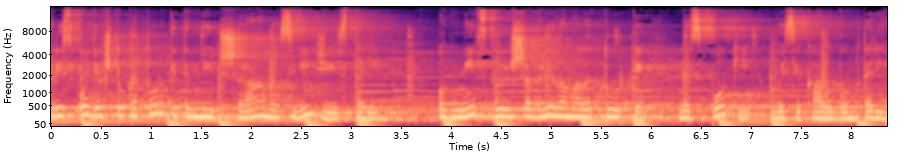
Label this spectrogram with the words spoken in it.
крізь одяг штукатурки темніють шрами свіжі й старі. Обміцтвою шаблі ламали турки, неспокій висікали бунтарі.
